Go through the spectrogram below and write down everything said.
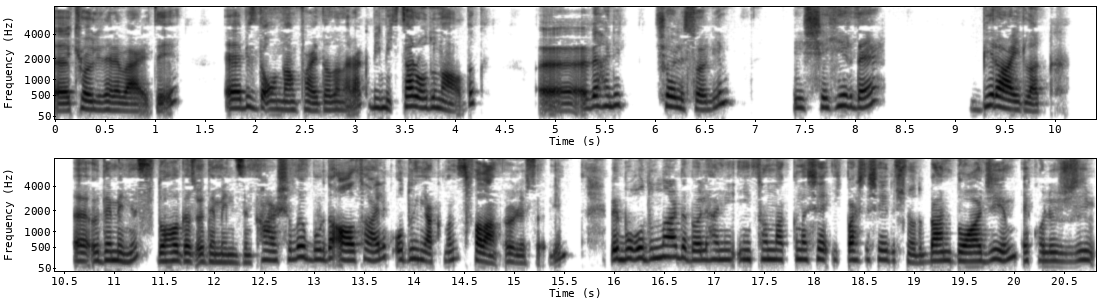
Eee, köylülere verdiği. Eee, biz de ondan faydalanarak bir miktar odun aldık. Eee, ve hani şöyle söyleyeyim. e, şehirde bir aylık e, ödemeniz, doğalgaz ödemenizin karşılığı burada 6 aylık odun yakmanız falan öyle söyleyeyim. Ve bu odunlar da böyle hani insanın hakkında şey ilk başta şey düşünüyordum. Ben doğacıyım, ekoloji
